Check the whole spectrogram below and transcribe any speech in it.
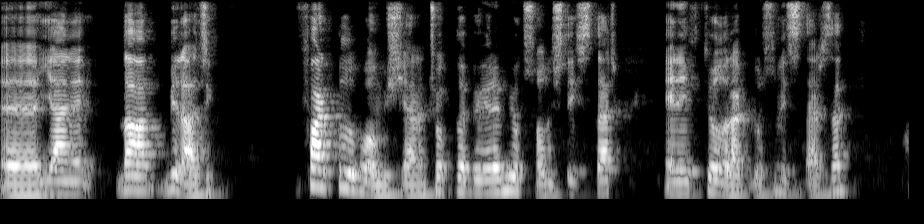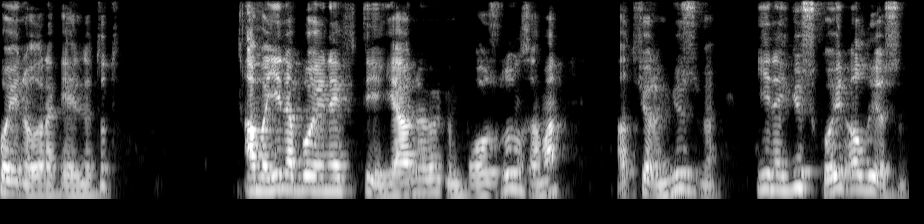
E, yani daha birazcık farklılık olmuş yani. Çok da bir önemi yok. Sonuçta ister NFT olarak dursun istersen coin olarak elinde tut. Ama yine bu NFT yarın öbür gün bozduğun zaman atıyorum 100 mü? Yine 100 coin alıyorsun.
